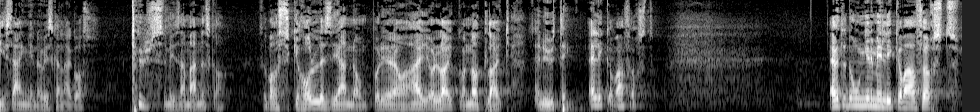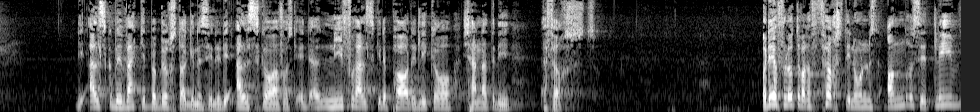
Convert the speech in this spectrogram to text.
i sengen når vi skal legge oss. Tusenvis av mennesker som bare scrolles igjennom på de der hei og like og not like. Det er en uting. Jeg liker å være først. Jeg vet at ungene mine liker å være først. De elsker å bli vekket på bursdagene sine. De elsker å være først. Nyforelskede par de liker å kjenne at de er først. Og Det å få lov til å være først i noen andre sitt liv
